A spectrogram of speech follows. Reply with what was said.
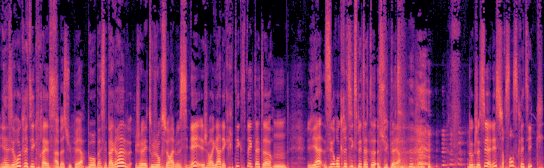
Il y a zéro critique presse. Ah bah super. Bon, bah c'est pas grave, je vais toujours sur Allociné et je regarde les critiques spectateurs. Hmm. Il y a zéro critique spectateur. Super. donc, je suis allée sur Sens Critique.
